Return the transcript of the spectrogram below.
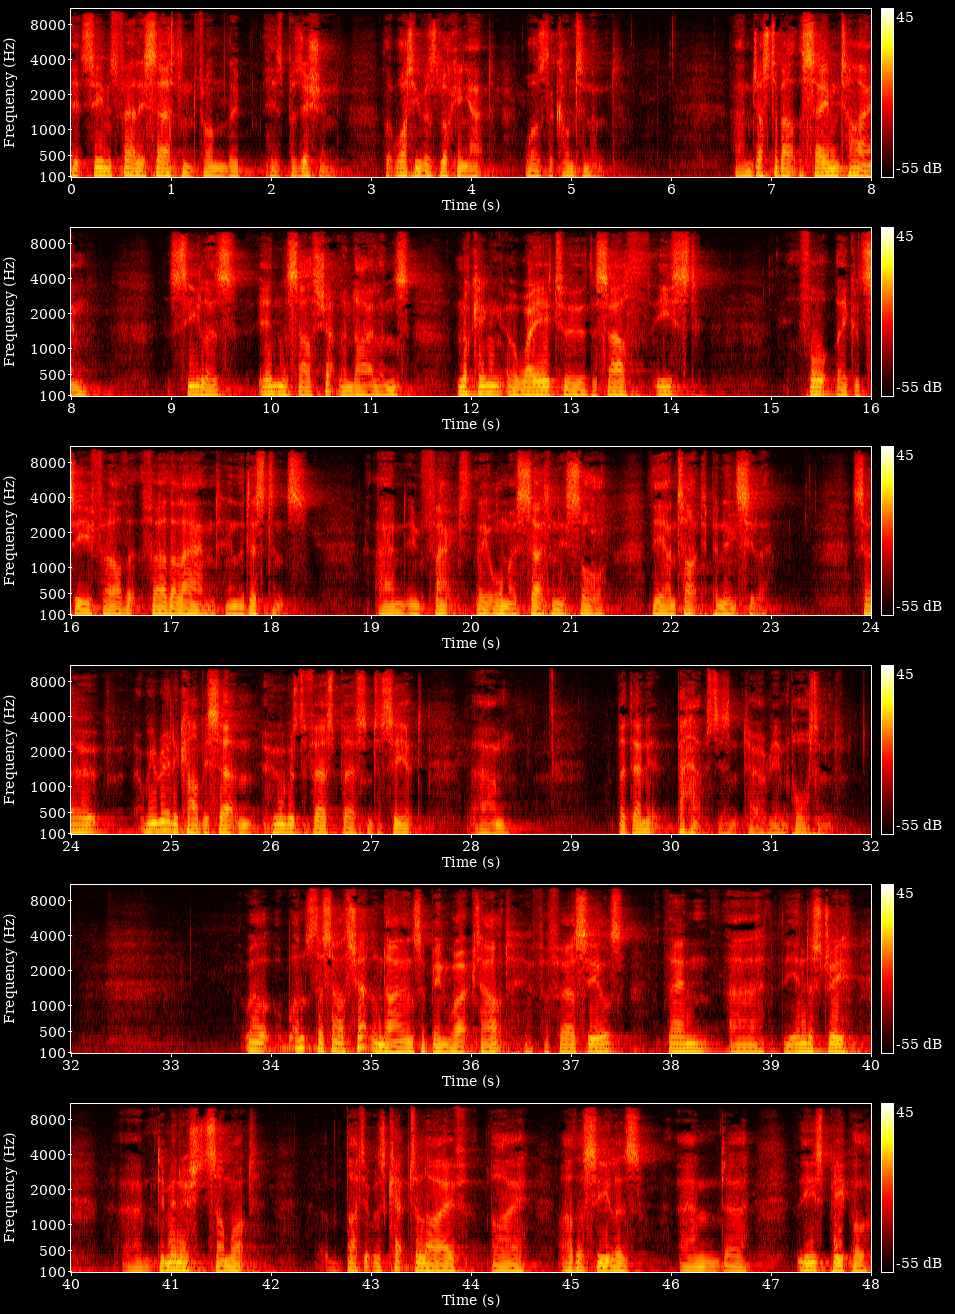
it seems fairly certain from the, his position that what he was looking at was the continent. And just about the same time, sealers in the South Shetland Islands, looking away to the southeast, thought they could see further, further land in the distance. And in fact, they almost certainly saw the Antarctic Peninsula. So we really can't be certain who was the first person to see it. Um, but then it perhaps isn't terribly important. Well, once the South Shetland Islands have been worked out for fur seals, then uh, the industry um, diminished somewhat, but it was kept alive by other sealers, and uh, these people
